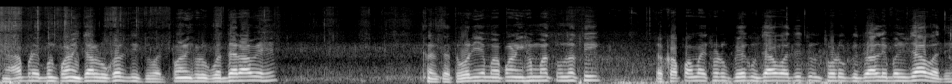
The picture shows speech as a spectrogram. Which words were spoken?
અને આપણે પણ પાણી ચાલુ કરી દીધું હોય પાણી થોડુંક વધારે આવે છે. કારણ કે ધોરિયામાં પાણી સમાતું નથી. તો કપામાં થોડુંક ભેગું જવા દીધું થોડુંક આલી બાજુ જવા દે.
